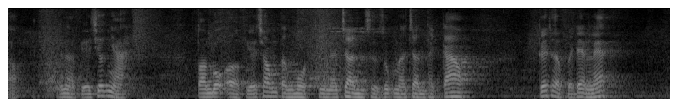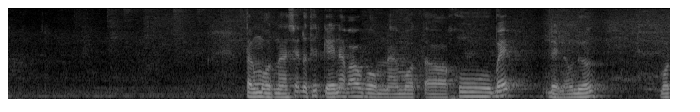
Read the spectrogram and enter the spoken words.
Đó. Đây là phía trước nhà. Toàn bộ ở phía trong tầng 1 thì là trần, sử dụng là trần thạch cao, kết hợp với đèn led tầng 1 là sẽ được thiết kế là bao gồm là một ờ, khu bếp để nấu nướng một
